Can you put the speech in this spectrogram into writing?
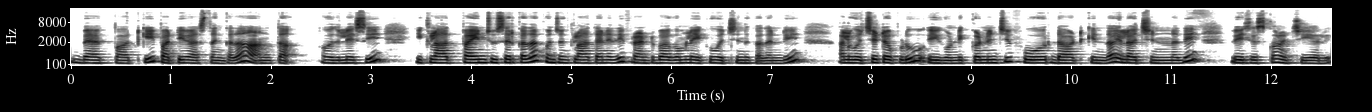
బ్యాక్ పార్ట్కి పట్టి వేస్తాం కదా అంత వదిలేసి. ఈ క్లాత్ పైన చూసారు కదా కొంచెం క్లాత్ అనేది ఫ్రంట్ భాగంలో ఎక్కువ వచ్చింది కదండి. అలా వచ్చేటప్పుడు ఇగోండి ఇక్కడ నుంచి ఫోర్ డాట్ కింద ఇలా చిన్నది వేసేసుకొని వచ్చేయాలి.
